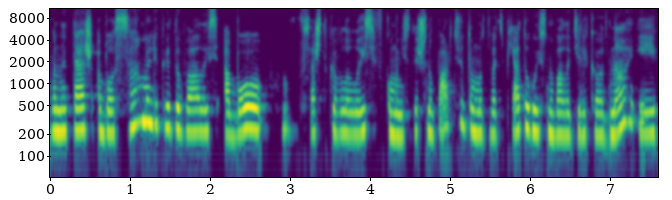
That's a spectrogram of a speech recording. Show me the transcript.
вони теж або самоліквідувались, або все ж таки влились в комуністичну партію, тому з 25-го існувала тільки одна, і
